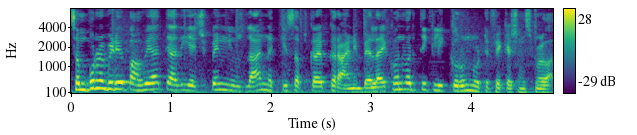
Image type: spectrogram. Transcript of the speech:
संपूर्ण व्हिडिओ पाहूया. त्याआधी एच पेन न्यूजला नक्की सबस्क्राईब करा आणि बेल आयकॉनवरती क्लिक करून नोटिफिकेशन्स मिळवा.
